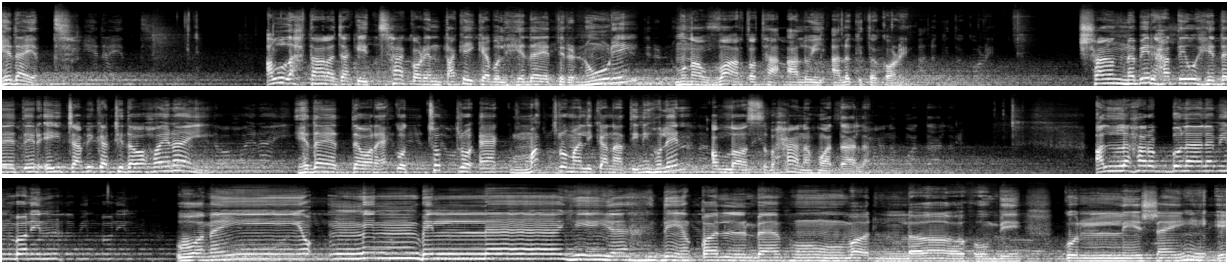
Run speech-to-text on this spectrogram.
হেদায়েত। আল্লাহ তাআলা যাকে ইচ্ছা করেন, তাকেই কেবল হেদায়েতের নূরে মুনাওয়ার তথা আলোই আলোকিত করেন স্বয়ং নবীর হাতেও হেদায়েতের এই চাবিকাঠি দেওয়া হয় নাই। হেদায়েত দেওয়ার একচ্ছত্র একমাত্র মালিকানা তিনি হলেন আল্লাহ তাআলা। আল্লাহ রব্বুল আলামিন বলেন ومن يؤمن بالله يهد قلبه والله بكل شيء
